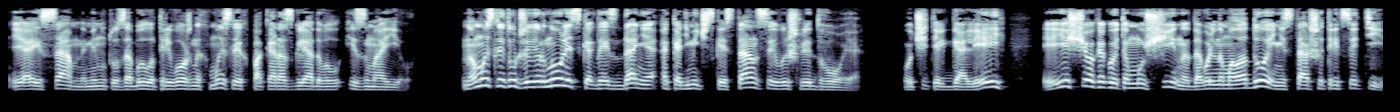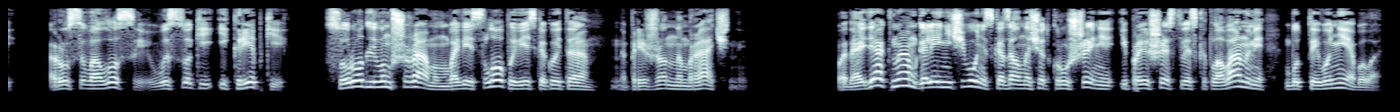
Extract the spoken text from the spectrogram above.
Я и сам на минуту забыл о тревожных мыслях, пока разглядывал Измаил. Но мысли тут же вернулись, когда из здания академической станции вышли двое. учитель Галей и еще какой-то мужчина, довольно молодой, не старше тридцати, русоволосый, высокий и крепкий, с уродливым шрамом во весь лоб и весь какой-то напряженно мрачный. Подойдя к нам, Галей ничего не сказал насчет крушения и происшествия с котлованами, будто его не было,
